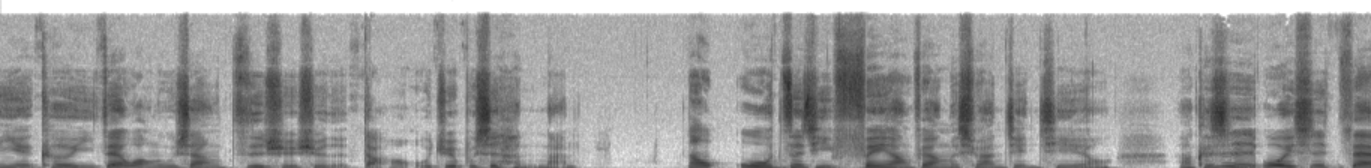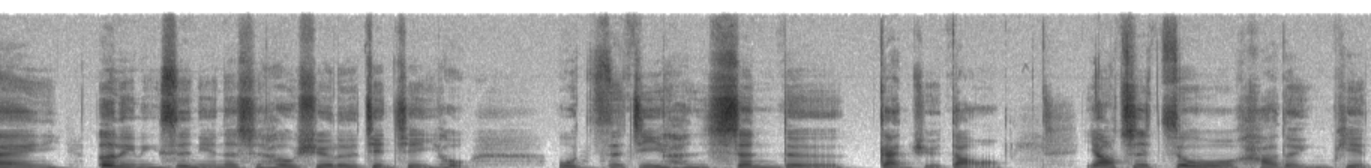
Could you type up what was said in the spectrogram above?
你也可以在网络上自学学得到。我觉得不是很难。那我自己非常非常的喜欢剪接哦。啊，可是我也是在二零零四年的时候学了剪接以后。我自己很深的感觉到哦，要制作好的影片，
